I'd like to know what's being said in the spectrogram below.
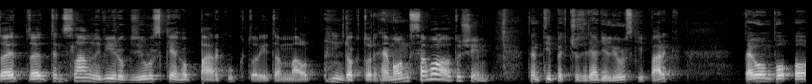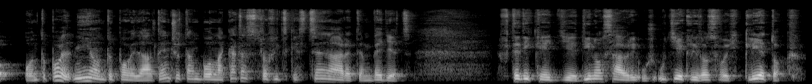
To je, to je ten slávny výrok z Jurského parku, ktorý tam mal doktor Hemond, sa volal, tuším, ten typek, čo zriadil Jurský park, tak on, po, o, on to povedal, nie on to povedal, ten, čo tam bol na katastrofické scenáre, ten vedec, vtedy, keď dinosaury už utiekli zo svojich klietok,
